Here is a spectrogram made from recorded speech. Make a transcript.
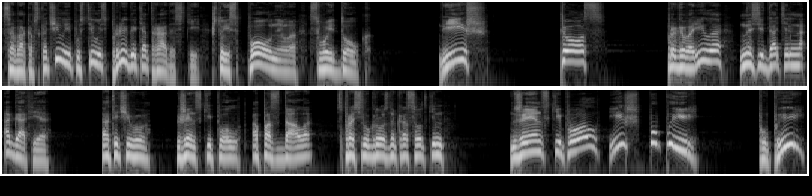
Собака вскочила и пустилась прыгать от радости, что исполнила свой долг. «Вишь, пес!» — проговорила назидательно Агафья. «А ты чего, женский пол, опоздала?» — спросил грозно Красоткин. «Женский пол? Ишь, пупырь!» «Пупырь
